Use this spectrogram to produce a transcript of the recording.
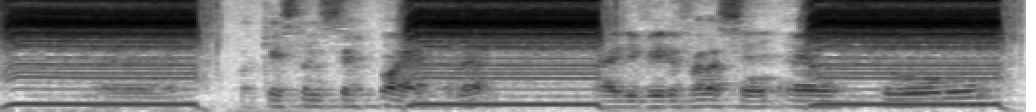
é, a questão de ser poeta, né? Aí ele vira e fala assim, é, eu sou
